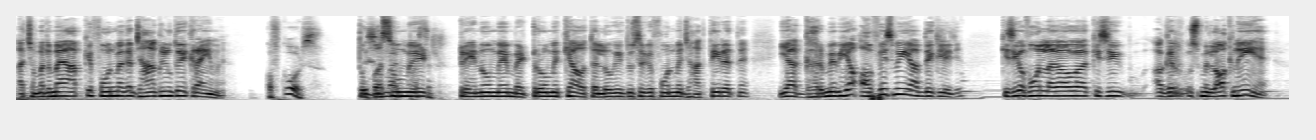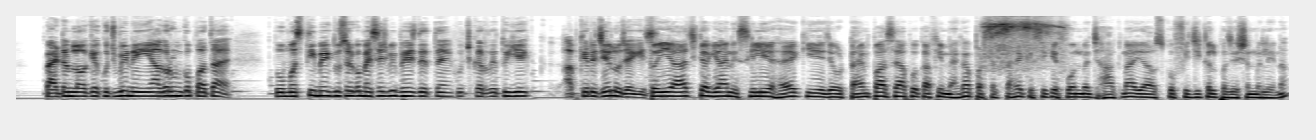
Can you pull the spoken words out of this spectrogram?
अच्छा मतलब मैं आपके फ़ोन में अगर झाँक लूँ तो ये क्राइम है? ऑफ़ कोर्स तो बसों में ट्रेनों में मेट्रो में क्या होता है? लोग एक दूसरे के फ़ोन में झांकते ही रहते हैं। या घर में भी या ऑफ़िस में ही आप देख लीजिए। किसी का फ़ोन लगा होगा किसी अगर उसमें लॉक नहीं है पैटर्न लॉक या कुछ भी नहीं है अगर उनको पता है तो मस्ती में एक दूसरे को मैसेज भी भेज देते हैं कुछ कर दे तो ये आपके लिए जेल हो जाएगी तो ये आज का ज्ञान इसीलिए है कि ये जो टाइम पास है आपको काफ़ी महँगा पड़ सकता है किसी के फ़ोन में झांकना या उसको फ़िज़िकल पोजिशन में लेना।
